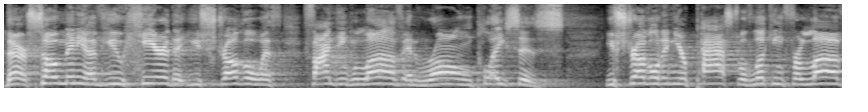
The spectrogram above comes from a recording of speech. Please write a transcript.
There are so many of you here that you struggle with finding love in wrong places. You've struggled in your past with looking for love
